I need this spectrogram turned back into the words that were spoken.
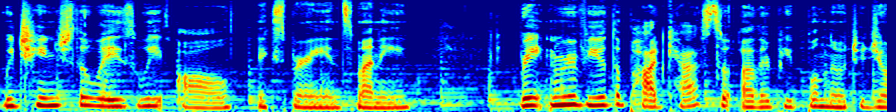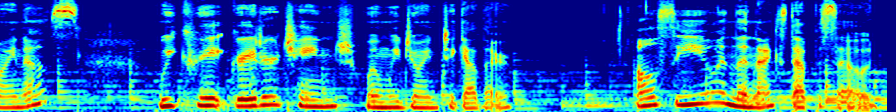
we change the ways we all experience money. Rate and review the podcast so other people know to join us. We create greater change when we join together. I'll see you in the next episode.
